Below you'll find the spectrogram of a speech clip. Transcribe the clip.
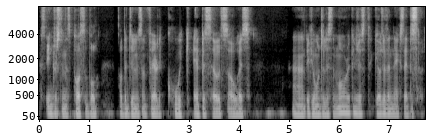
as interesting as possible, I'll be doing some fairly quick episodes always. And if you want to listen more, you can just go to the next episode.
